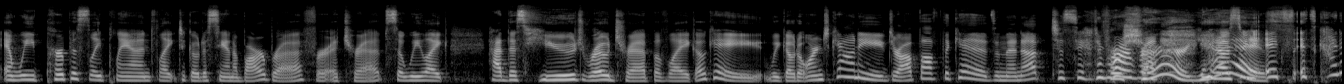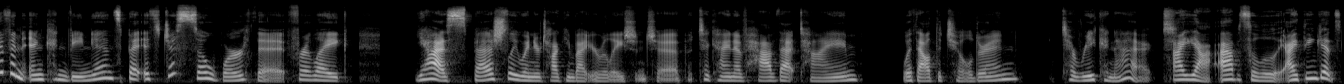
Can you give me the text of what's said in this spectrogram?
and we purposely planned like to go to Santa Barbara for a trip. So we like had this huge road trip of like, okay, we go to Orange County, drop off the kids and then up to Santa For Barbara. sure, You know, so yes. it's it's kind of an inconvenience, but it's just so worth it for like yeah, especially when you're talking about your relationship to kind of have that time without the children to reconnect. I yeah, absolutely. I think it's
